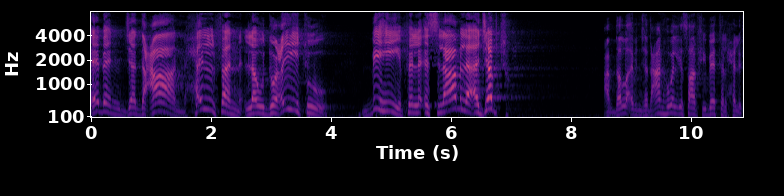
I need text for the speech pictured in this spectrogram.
ابن جدعان حلفا لو دعيت به في الإسلام لاجبته عبد الله بن جدعان هو اللي صار في بيت الحلف.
